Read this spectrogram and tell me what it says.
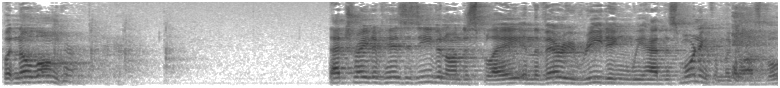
But no longer. That trait of his is even on display in the very reading we had this morning from the Gospel,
